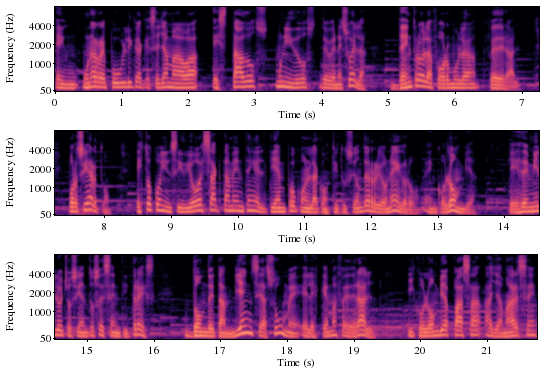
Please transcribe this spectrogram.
en una república que se llamaba Estados Unidos de Venezuela, dentro de la fórmula federal. Por cierto, esto coincidió exactamente en el tiempo con la constitución de Río Negro, en Colombia, que es de 1863, donde también se asume el esquema federal y Colombia pasa a llamarse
